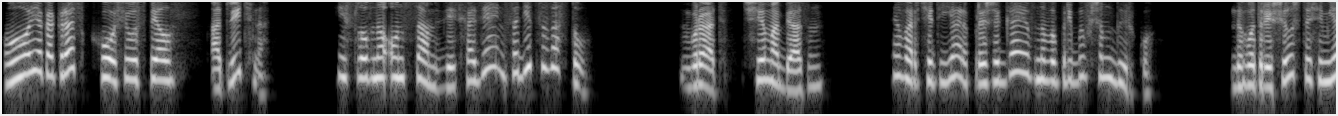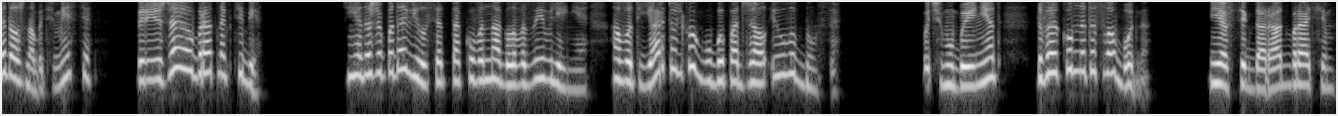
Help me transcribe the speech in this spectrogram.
О, я как раз кофе успел. Отлично. И словно он сам здесь хозяин, садится за стол. Брат, чем обязан? — ворчит Яра, прожигая в новоприбывшем дырку. «Да вот решил, что семья должна быть вместе. Переезжаю обратно к тебе». Я даже подавилась от такого наглого заявления, а вот Яр только губы поджал и улыбнулся. «Почему бы и нет? Твоя комната свободна. Я всегда рад братьям.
